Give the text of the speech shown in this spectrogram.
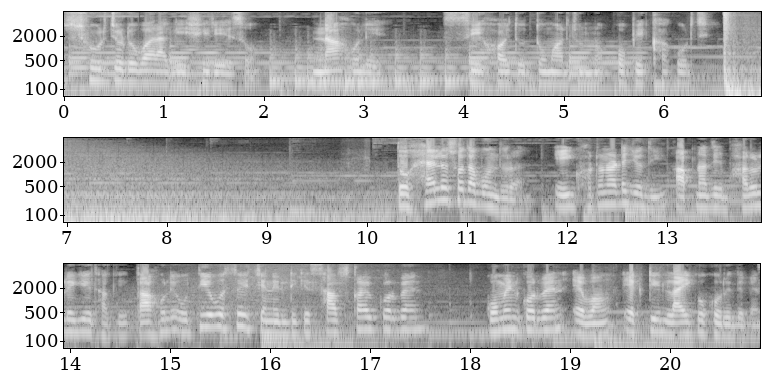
সূর্য ডোবার আগেই ফিরে এসো। না হলে সে হয়তো তোমার জন্য অপেক্ষা করছে। তো হ্যালো শ্রোতা বন্ধুরা, এই ঘটনাটি যদি আপনাদের ভালো লেগে থাকে, তাহলে অতি অবশ্যই চ্যানেলটিকে সাবস্ক্রাইব করবেন, কমেন্ট করবেন এবং একটি লাইকও করে দেবেন।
